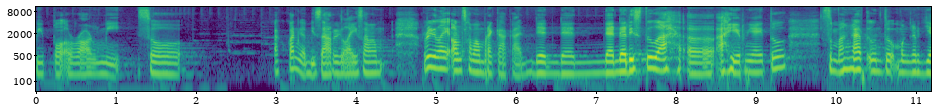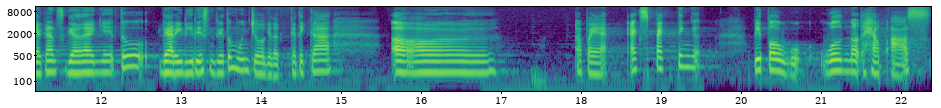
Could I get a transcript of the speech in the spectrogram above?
people around me. So aku kan nggak bisa rely sama rely on sama mereka kan. Dan dan dan dari situlah uh, akhirnya itu semangat untuk mengerjakan segalanya itu dari diri sendiri itu muncul gitu. Ketika uh, apa ya expecting people will not help us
